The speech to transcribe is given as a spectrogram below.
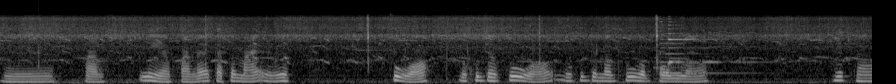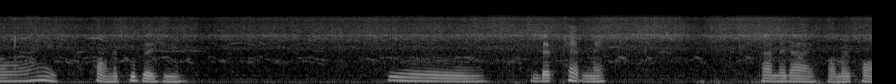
เออฝันนี่อะฝันแล้วตัดต้นไม้เออสู้เหรอแล้วคุณจะสู้เหรอแล้วคุณจะมาสู้กับผมเหรอเรียบร้อยของได้คืบเลยทีอืมแบ็คแพดไหมถ้าไม่ได้ของไม่พอ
